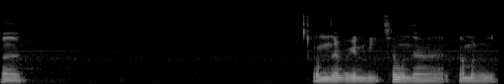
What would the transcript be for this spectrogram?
But I'm never gonna meet someone that I'm gonna love.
